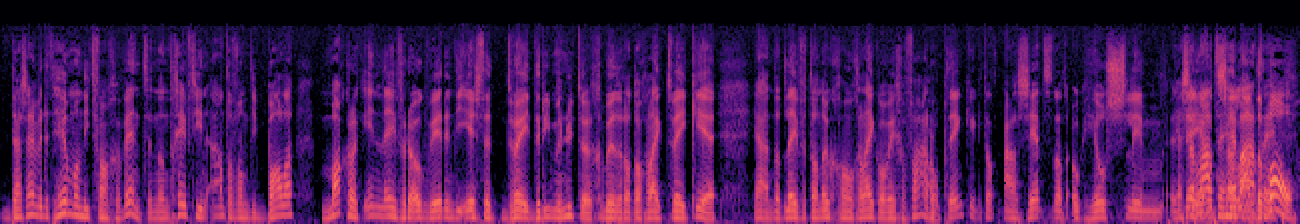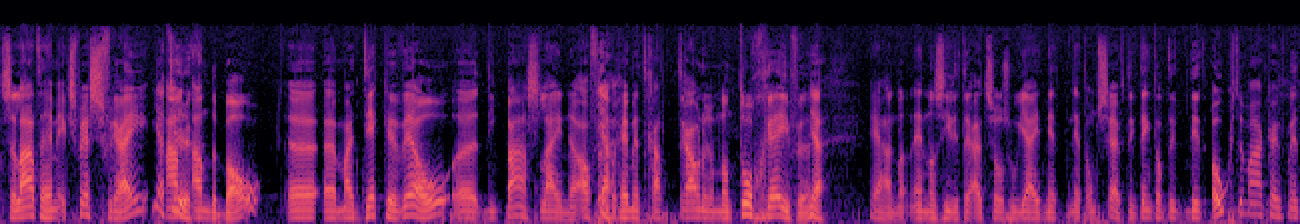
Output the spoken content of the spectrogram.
daar zijn we dit helemaal niet van gewend. En dan geeft hij een aantal van die ballen makkelijk inleveren ook weer. In die eerste twee, drie minuten gebeurde dat al gelijk twee keer. Ja, en dat levert dan ook gewoon gelijk wel weer gevaar op. denk ik dat AZ dat ook heel slim Ja, deed, ze laten hem aan de bal. Ze laten hem expres vrij Ja, aan, aan de bal. eh, eh, maar dekken wel eh, die paaslijnen af. En Ja. Op een gegeven moment gaat Trauner hem dan toch geven. Ja. Ja, en dan, en dan ziet het eruit zoals hoe jij het net, net omschrijft. Ik denk dat dit, dit ook te maken heeft met,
